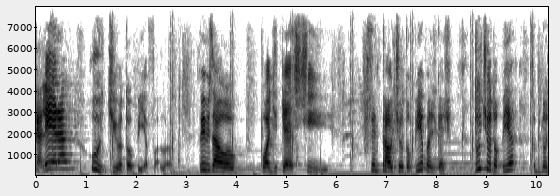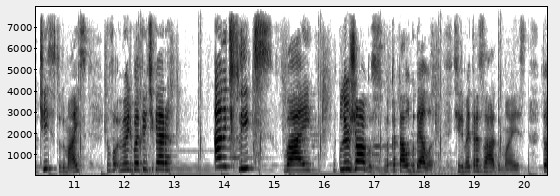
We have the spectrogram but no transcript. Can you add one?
galera, o Tiotopia falando. Bem-vindos ao podcast Central Tiotopia, podcast do Tiotopia, sobre notícias e tudo mais. Meu basicamente era a Netflix vai incluir jogos no catálogo dela. Sim, vai atrasado, mas. Então,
